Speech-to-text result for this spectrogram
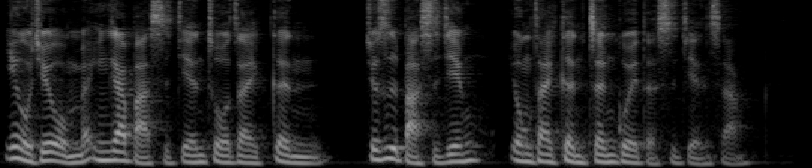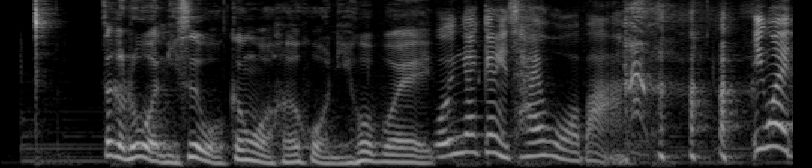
因为我觉得我们应该把时间做在更，就是把时间用在更珍贵的时间上。这个如果你是我跟我合伙，你会不会？我应该跟你拆伙吧。因为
